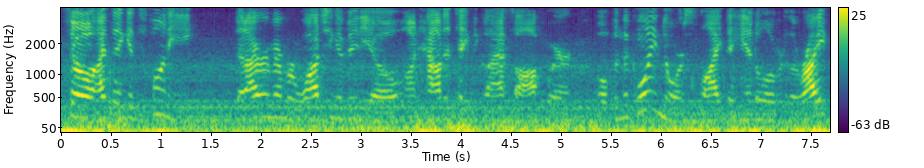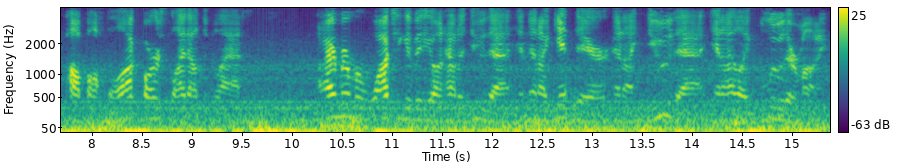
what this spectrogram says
So I think it's funny that I remember watching a video on how to take the glass off where open the coin door, slide the handle over to the right, pop off the lock bar, slide out the glass. I remember watching a video on how to do that, and then I get there and I do that, and I like blew their mind.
